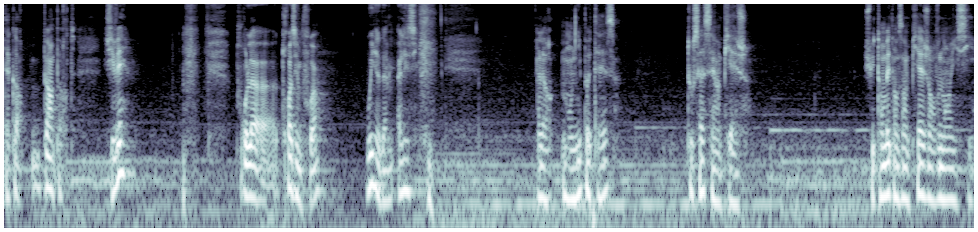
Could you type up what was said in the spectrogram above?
D'accord, peu importe. J'y vais? Pour la troisième fois. Oui, Adam, allez-y. Alors, mon hypothèse, tout ça c'est un piège. Je suis tombé dans un piège en venant ici.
